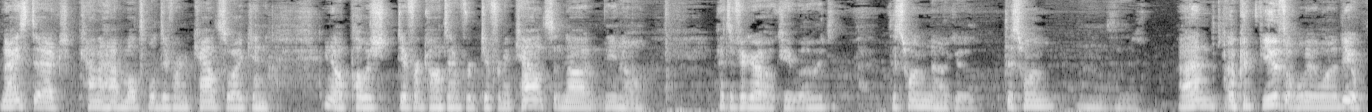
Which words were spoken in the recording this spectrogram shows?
nice to actually kind of have multiple different accounts so I can, you know, publish different content for different accounts and not, you know, have to figure out, okay, what do I do? This one? No, go this one. And I'm confused on what I want to do.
